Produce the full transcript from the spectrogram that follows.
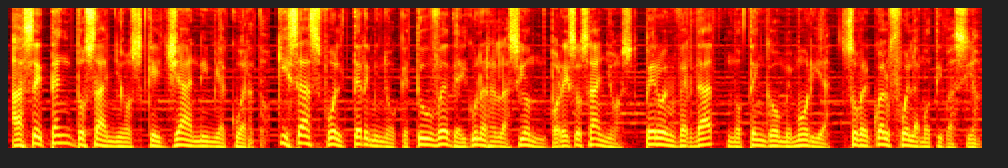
hace tantos años que ya ni me acuerdo. Quizás fue el término que tuve de alguna relación por esos años, pero en verdad no tengo memoria sobre cuál fue la motivación.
